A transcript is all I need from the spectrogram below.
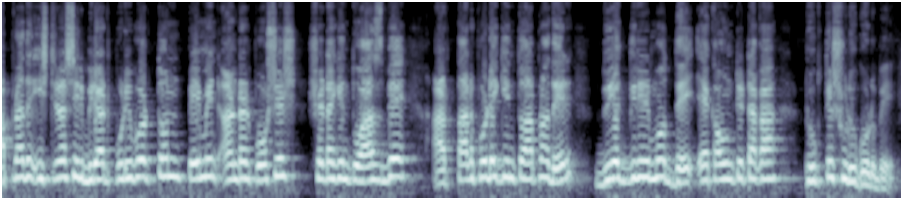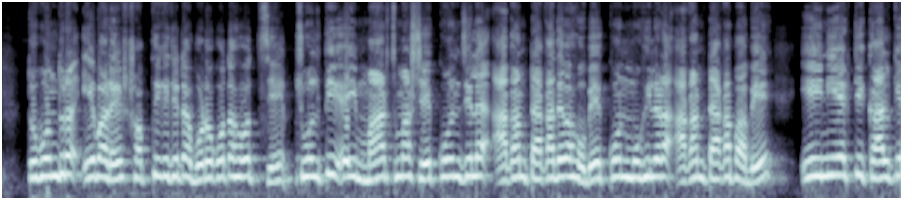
আপনাদের স্ট্যাটাসের বিরাট পরিবর্তন পেমেন্ট আন্ডার প্রসেস সেটা কিন্তু আসবে। আর তারপরে কিন্তু আপনাদের দু এক দিনের মধ্যে অ্যাকাউন্টে টাকা ঢুকতে শুরু করবে। তো বন্ধুরা, এবারে সব থেকে যেটা বড় কথা হচ্ছে, চলতি এই মার্চ মাসে কোন জেলায় আগাম টাকা দেওয়া হবে, কোন মহিলারা আগাম টাকা পাবে, এই নিয়ে একটি কালকে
